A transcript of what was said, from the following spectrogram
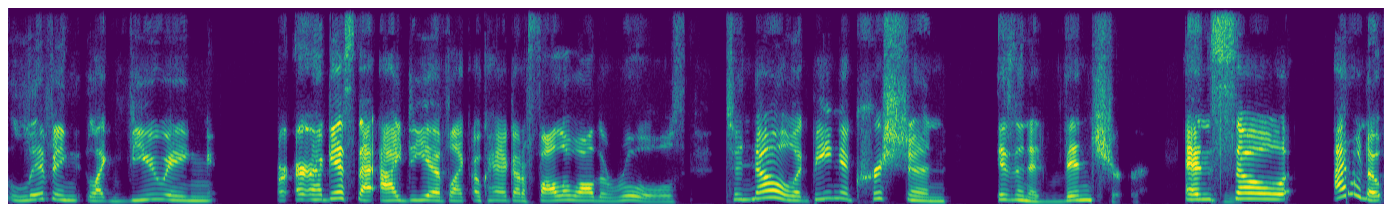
living like viewing or, or I guess that idea of like, okay, I got to follow all the rules to know like being a Christian is an adventure. And mm-hmm. so I don't know,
